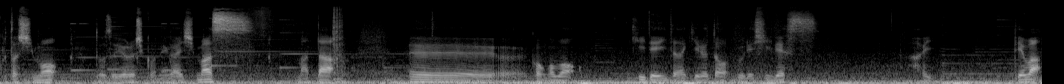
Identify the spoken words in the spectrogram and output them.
今年もどうぞよろしくお願いします。また、えー、今後も聞いていただけると嬉しいです。はい。では。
